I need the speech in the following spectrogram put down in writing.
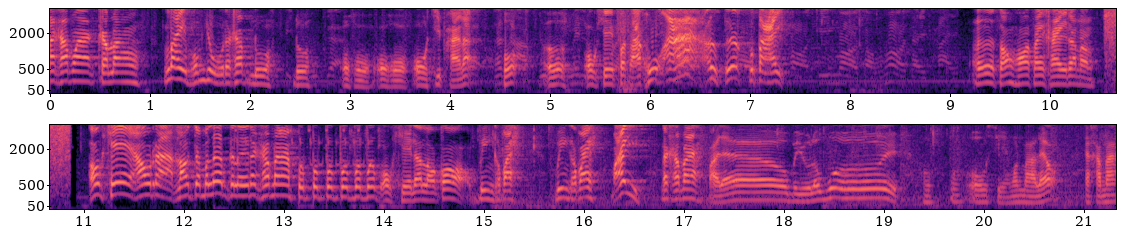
นะครับมากำลังไล่ผมอยู่นะครับดูดูโอ้โหโอ้โหโอ้ชิบหายละโอ้เออโอเคภาษาคู่อ่าเออเออกูตาย เออสองหอใส่ไข่ด้านนั้นโอเค เอาละเราจะมาเริ่มกันเลยนะครับนะปึ๊บปึ๊บปึ๊บปึ๊บปึ๊บบโอเคแล้วเราก็วิ่งเข้าไป วิ่งเข้าไปไปนะครับนะไปแล้วมาอยู่แล้วเว้ยโอ้โอ้โอ้เสียงมันมาแล้วนะครับนะ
